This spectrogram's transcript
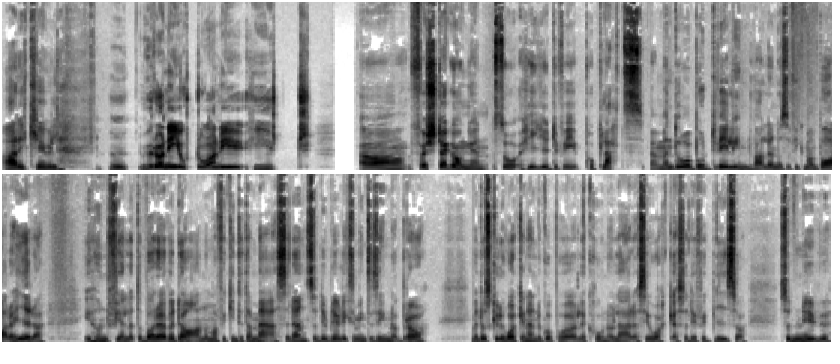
Ja, det är kul. Mm. Hur har ni gjort då? Har ni hyrt? Ja, första gången så hyrde vi på plats. Men då bodde vi i Lindvallen och så fick man bara hyra i Hundfjället och bara över dagen och man fick inte ta med sig den så det blev liksom inte så himla bra. Men då skulle Håkan ändå gå på lektioner och lära sig åka så det fick bli så. Så nu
